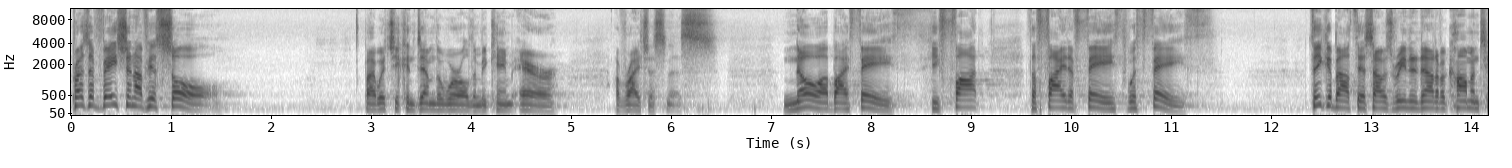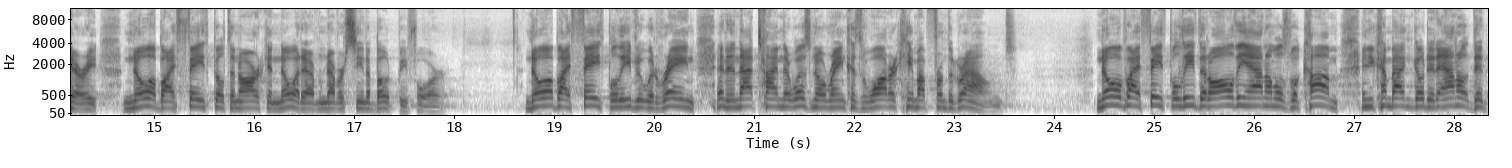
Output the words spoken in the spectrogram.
preservation of his soul, by which he condemned the world and became heir of righteousness. Noah, by faith, he fought the fight of faith with faith. Think about this. I was reading it out of a commentary. Noah, by faith, built an ark, and Noah had never seen a boat before. Noah, by faith, believed it would rain, and in that time there was no rain because the water came up from the ground. Noah, by faith, believed that all the animals will come. And you come back and go, did, animal, did,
